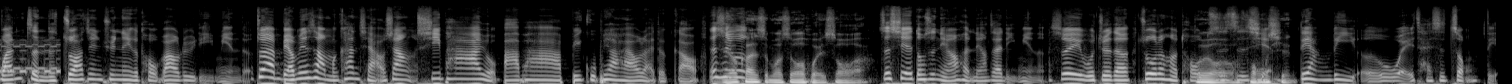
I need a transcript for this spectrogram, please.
完整的抓进去那个投报率里面的。虽然表面上我们看起来好像七趴有八趴，比股票还要来得高，但是你要看什么时候回收啊。这些都是你要衡量在里面的。所以我觉得做任何投资之前，量力而为才是重点。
